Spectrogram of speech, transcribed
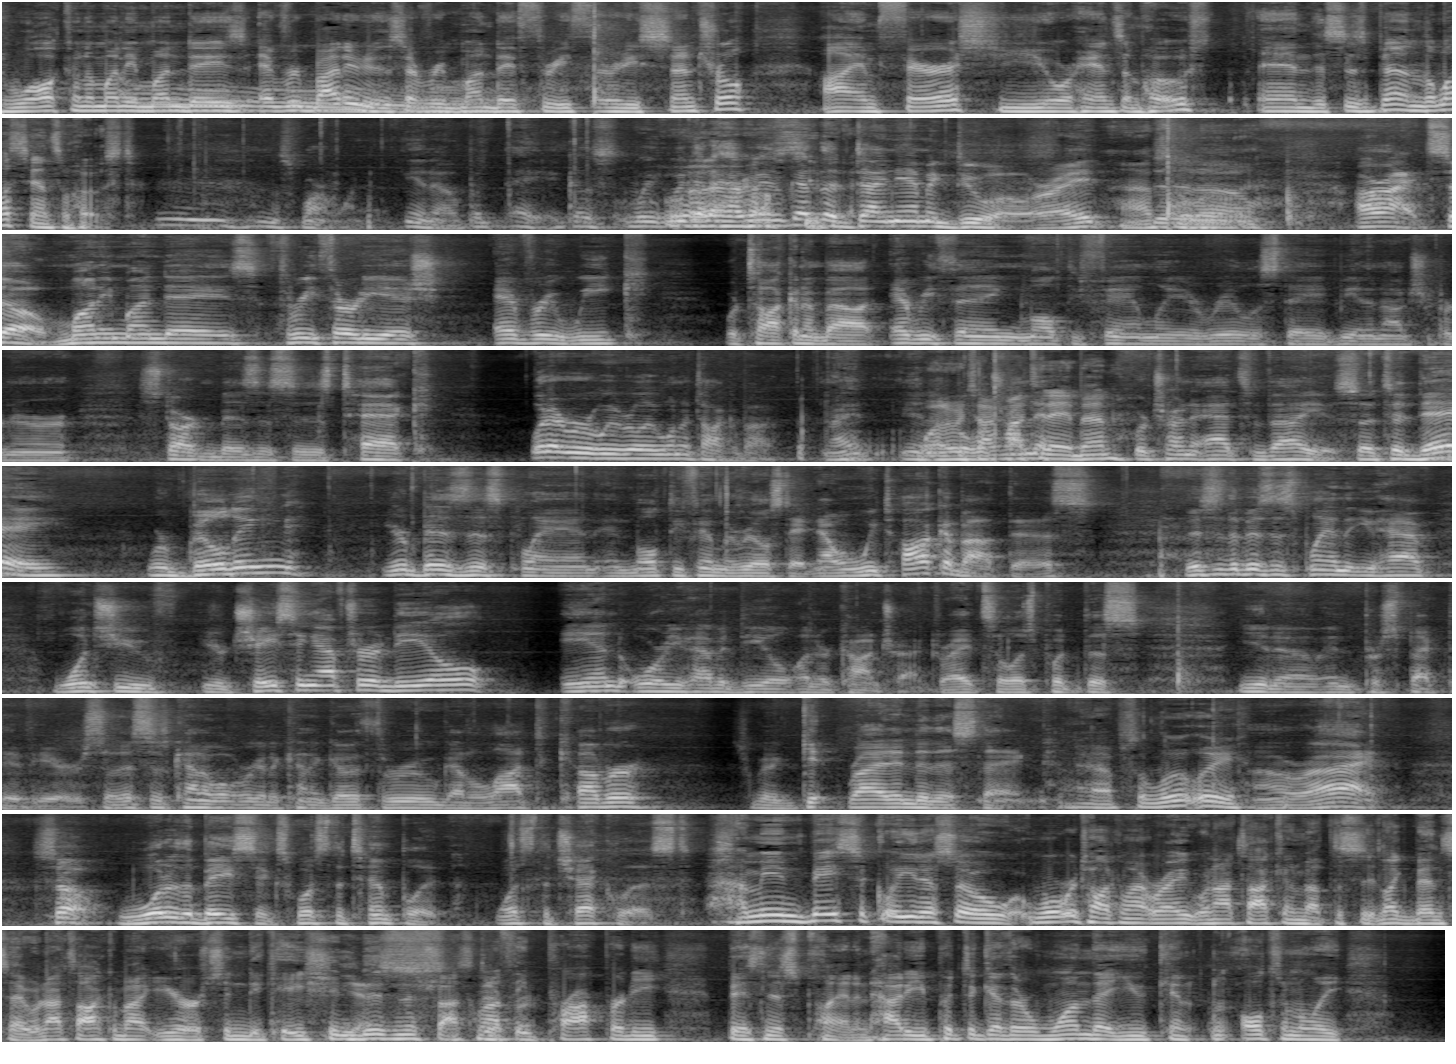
Welcome to Money Mondays, everybody. We do this every Monday, 3.30 Central. I am Ferris, your handsome host, and this is Ben, the less handsome host. Eh, I'm a smart one, you know. But hey, because we, we gotta have we've got the dynamic duo, all right? Absolutely. Know. Uh, all right. So Money Mondays, 3:30 ish every week. We're talking about everything multifamily or real estate, being an entrepreneur, starting businesses, tech, whatever we really want to talk about, right? You What are we talking about to- today, Ben? We're trying to add some value. So today we're building your business plan in multifamily real estate. Now, when we talk about this, this is the business plan that you have once you you're chasing after a deal and or you have a deal under contract, right? So let's put this, you know, in perspective here. So this is kind of what we're going to kind of go through. Got a lot to cover. So we're going to get right into this thing. Absolutely. All right. So, what are the basics? What's the template? What's the checklist? I mean, basically, you know, so what we're talking about, right? We're not talking about this, like Ben said, we're not talking about your syndication Yes, business. We're talking about the property business plan and how do you put together one that you can ultimately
